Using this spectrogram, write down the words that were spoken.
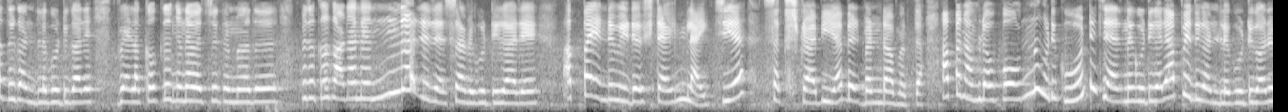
കൂട്ടുകാരെ അത് കണ്ടില്ല കൂട്ടുകാരെ? വിളക്കൊക്കെ ഇങ്ങനെ വെച്ചിരിക്കുന്നത് അപ്പൊ ഇതൊക്കെ കാണാൻ എന്തൊരു രസമാണ് കൂട്ടുകാരെ. അപ്പൊ എന്റെ വീഡിയോ ഇഷ്ടമായി ലൈക്ക് ചെയ്യുക സബ്സ്ക്രൈബ് ചെയ്യുക ബെൽ ബട്ടൺ അമർത്തുക അപ്പൊ നമ്മുടെ ഒപ്പം ഒന്നും കൂടി കൂട്ടിച്ചേർന്ന കൂട്ടുകാരെ അപ്പൊ ഇത് കണ്ടില്ലേ കൂട്ടുകാരെ?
